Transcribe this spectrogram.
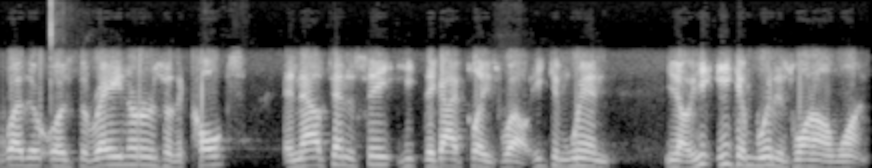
whether it was the Raiders or the Colts, and now Tennessee, he, the guy plays well. He can win. You know, he, he can win his one on ones.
